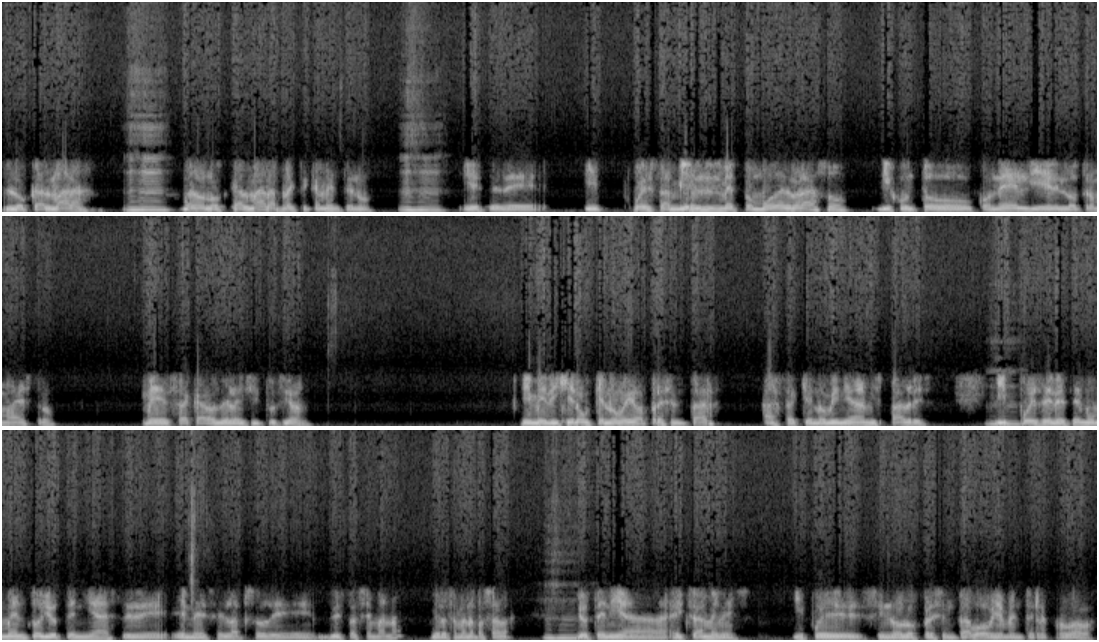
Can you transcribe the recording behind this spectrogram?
lo calmara. Bueno, nos calmara prácticamente, ¿no? Y este de y pues también me tomó del brazo y junto con él y el otro maestro me sacaron de la institución. Y me dijeron que no me iba a presentar hasta que no vinieran mis padres. Y pues en ese momento yo tenía, este, en ese lapso de, de, esta semana, de la semana pasada, yo tenía exámenes y pues si no los presentaba obviamente reprobaba.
